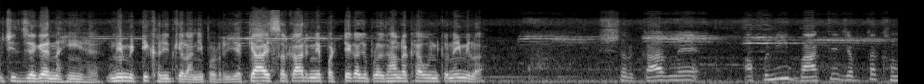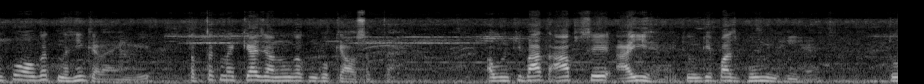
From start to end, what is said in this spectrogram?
उचित जगह नहीं है उन्हें मिट्टी खरीद के लानी पड़ रही है। क्या इस सरकार ने पट्टे का जो प्रावधान रखा है उनको नहीं मिला? सरकार ने अपनी बातें जब तक हमको अवगत नहीं कराएँगे तब तक मैं क्या जानूँगा कि उनको क्या हो सकता है? अब उनकी बात आपसे आई है कि उनके पास भूमि नहीं है तो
